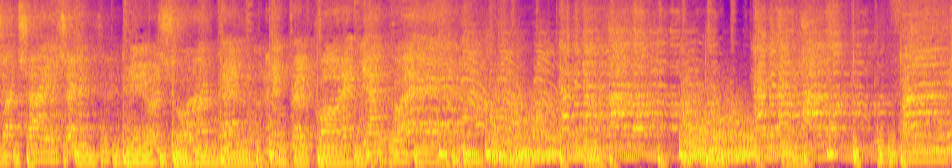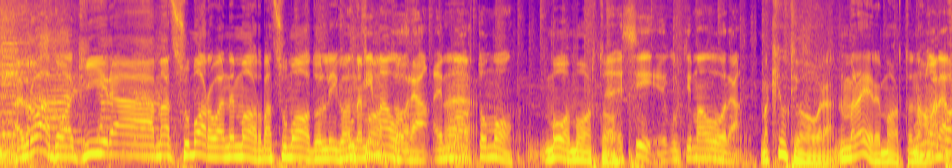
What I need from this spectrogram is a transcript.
braccio acciaio c'è, nero il suo mantello, mentre il cuore bianco è. Hai trovato Akira Matsumoto quando è morto? Matsumoto lì quando Ultima è morto? ora, è morto mo. Mo è morto. Eh sì, ultima ora. Ma che ultima ora? Ma lei era morto? No, ma, morto-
